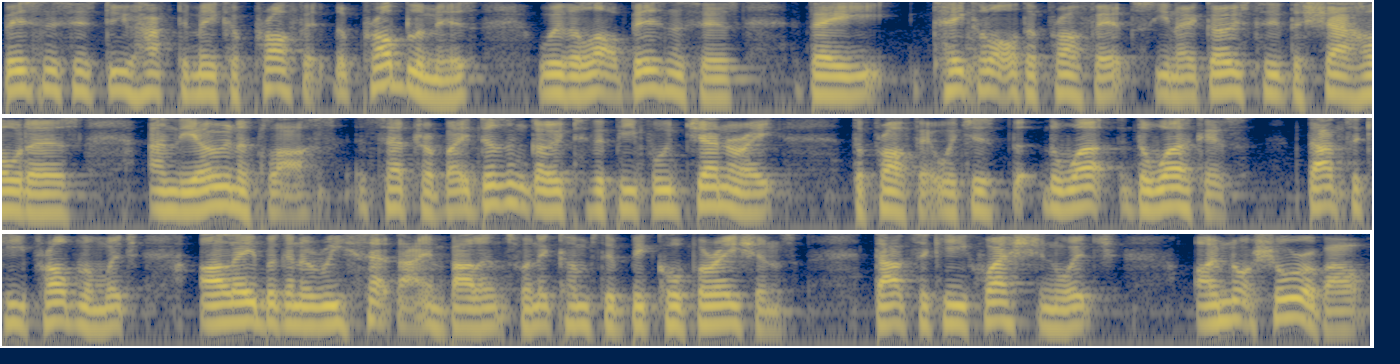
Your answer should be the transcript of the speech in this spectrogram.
Businesses do have to make a profit. The problem is with a lot of businesses, they take a lot of the profits, you know, goes to the shareholders and the owner class, etc. But it doesn't go to the people who generate the profit, which is the, the work the workers. That's a key problem, which are Labour going to reset that imbalance when it comes to big corporations? That's a key question, which I'm not sure about.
